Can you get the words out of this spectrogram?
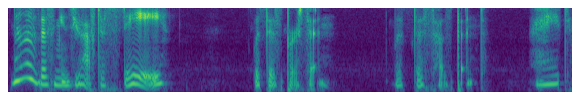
none of this means you have to stay with this person, with this husband, right?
